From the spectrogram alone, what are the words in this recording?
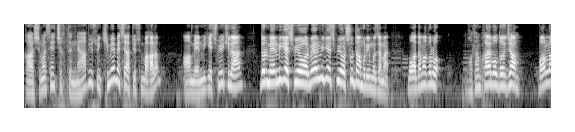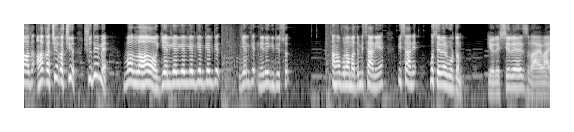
Karşıma sen çıktın. Ne yapıyorsun? Kime mesaj atıyorsun bakalım? Aa mermi geçmiyor ki lan. Dur mermi geçmiyor. Mermi geçmiyor. Şuradan vurayım o zaman. Bu adam akıllı. Bu adam kayboldu hocam. Vallahi adam. Aha kaçıyor kaçıyor. Şu değil mi? Vallahi o. Gel gel gel gel gel gel gel. Gel gel. Nereye gidiyorsun? Aha vuramadım bir saniye. Bir saniye. Bu sefer vurdum. Görüşürüz. Vay vay.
